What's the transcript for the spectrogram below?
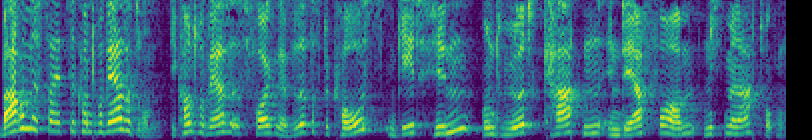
Warum ist da jetzt eine Kontroverse drum? Die Kontroverse ist folgende. Wizards of the Coast geht hin und wird Karten in der Form nicht mehr nachdrucken.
